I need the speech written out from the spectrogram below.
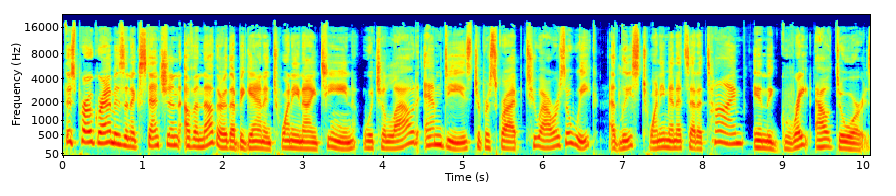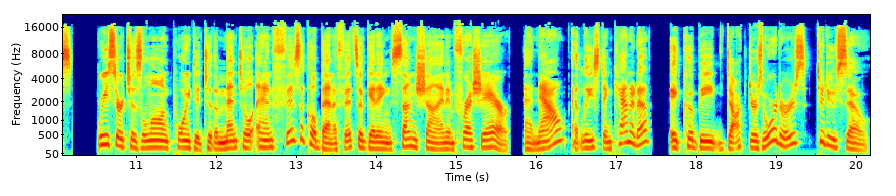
This program is an extension of another that began in 2019, which allowed MDs to prescribe two hours a week, at least 20 minutes at a time, in the great outdoors. Research has long pointed to the mental and physical benefits of getting sunshine and fresh air. And now, at least in Canada, it could be doctor's orders to do so.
